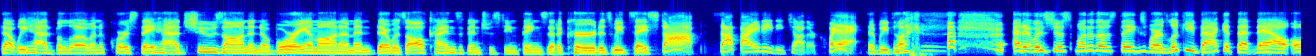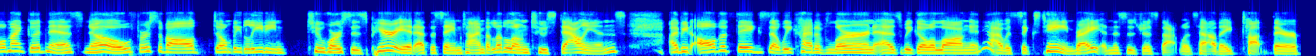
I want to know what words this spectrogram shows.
that we had below. And of course, they had shoes on and no borium on them. And there was all kinds of interesting things that occurred as we'd say, stop, stop biting each other, quit. And we'd like, and it was just one of those things where looking back at that now, oh my goodness, no, first of all, don't be leading two horses period at the same time but let alone two stallions. I mean all the things that we kind of learn as we go along. And yeah i was 16 right? And this is just that was how they taught their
